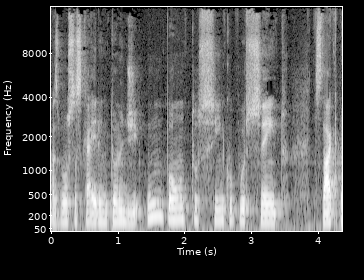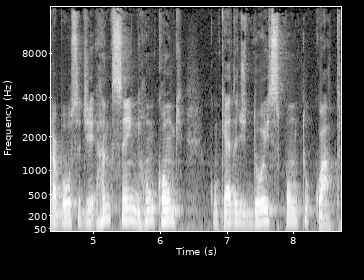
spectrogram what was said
as bolsas caíram em torno de 1,5%. Destaque para a bolsa de Hang Seng, Hong Kong, com queda de 2,4%.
